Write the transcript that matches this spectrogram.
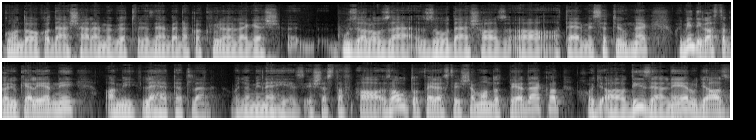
gondolkodás áll emögött, vagy az embernek a különleges búzalózása az a, a természetünknek, hogy mindig azt akarjuk elérni, ami lehetetlen, vagy ami nehéz. És ezt a, az autófejlesztésre mondott példákat, hogy a dízelnél ugye az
